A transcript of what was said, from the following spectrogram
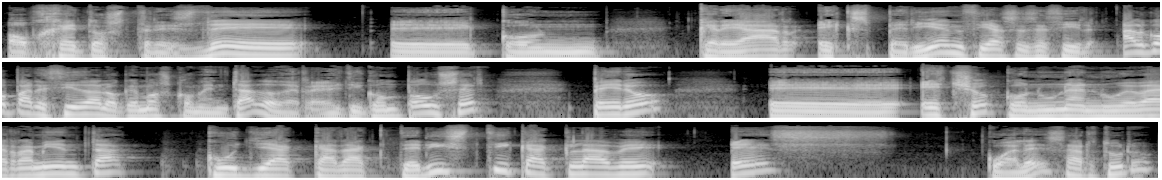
objetos 3D, eh, con crear experiencias, es decir, algo parecido a lo que hemos comentado de Reality Composer, pero eh, hecho con una nueva herramienta cuya característica clave es... ¿Cuál es, Arturo?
